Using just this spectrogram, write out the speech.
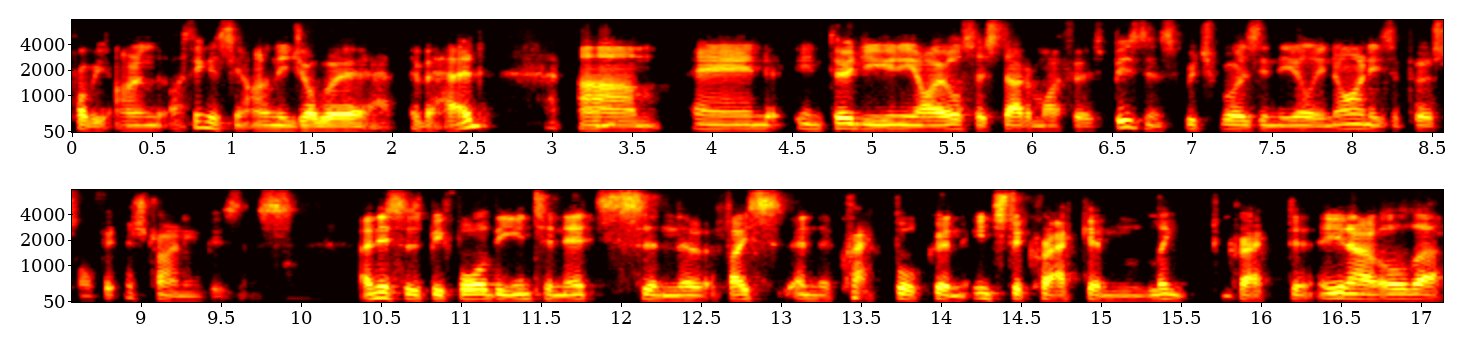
Probably only, I think it's the only job I ever had. Um, and in third year uni, I also started my first business, which was in the early '90s, a personal fitness training business. And this is before the internets and the face and the crack book and Instacrack and linked cracked, you know, all the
